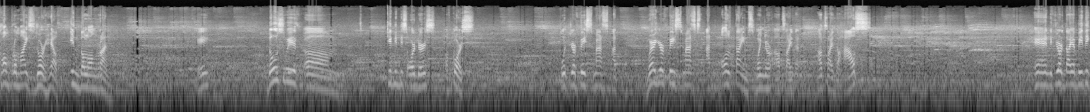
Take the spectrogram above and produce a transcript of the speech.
compromise your health in the long run. Okay? Those with um, kidney disorders, of course, put your face mask at wear your face masks at all times when you're outside the, outside the house and if you're diabetic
